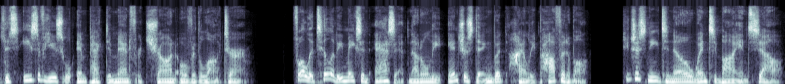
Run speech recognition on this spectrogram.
this ease of use will impact demand for Tron over the long term. Volatility makes an asset not only interesting but highly profitable. You just need to know when to buy and sell.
